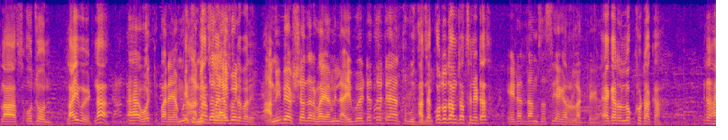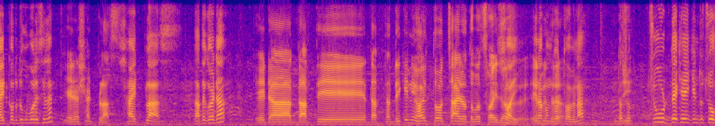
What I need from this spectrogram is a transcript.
প্লাস ওজন। লাইভ ওয়েট না? হ্যাঁ হইতে পারে আমি তো লাইভ হতে পারে। আমি ব্যবসাদার ভাই আমি লাইভ ওয়েটে তো এটা এত বুঝি আচ্ছা কত দাম চাচ্ছেন এটার? এটার দাম চাচ্ছি এগারো লাখ টাকা। এগারো লক্ষ টাকা। এটার হাইট কতটুকু বলেছিলেন? এটা ষাট প্লাস ষাট প্লাস তাতে কয়টা? এটা দাঁতে দাঁতটা দেখিনি হয়তো চার অথবা ছয় ছয়। এরকম। ধরতে হবে না। দর্শক চুট দেখেই কিন্তু চোখ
